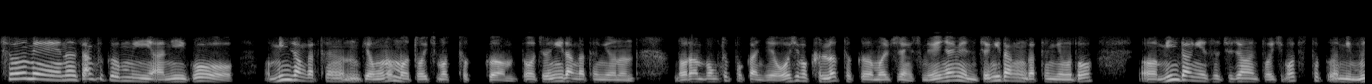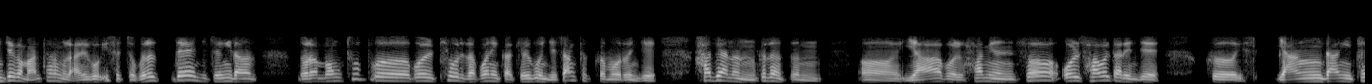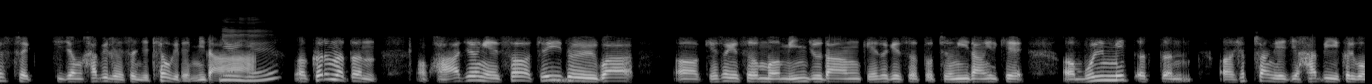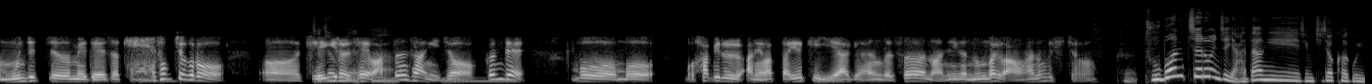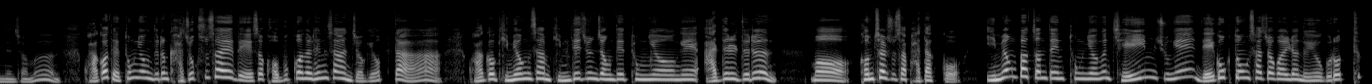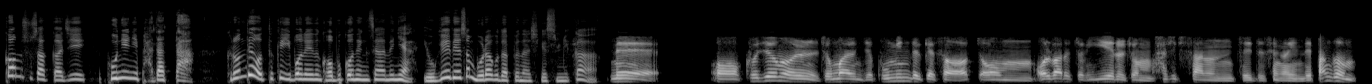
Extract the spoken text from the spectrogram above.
처음에는 쌍특검이 아니고 민주당 같은 경우는 뭐 도이치모터 특검 또 정의당 같은 경우는 노란봉투법과 이제 50억 클럽 특검을 주장했습니다. 왜냐하면 정의당 같은 경우도 어, 민당에서 주장한 도이치모터 특검이 문제가 많다는 걸 알고 있었죠. 그런데 이제 정의당은 노란봉 투법을 태우려다 보니까 결국 이제 쌍특검으로 이제 합의하는 그런 어떤 어, 야합을 하면서 올 4월 달에 이제 그 양당이 패스트트랙 지정 합의를 해서 이제 태우게 됩니다. 예, 예. 어, 그런 어떤 어, 과정에서 저희들과 어, 계속해서 뭐 민주당, 계속해서 또 정의당 이렇게 어, 물밑 어떤 어, 협상 내지 합의 그리고 문제점에 대해서 계속적으로 어, 제기를 해 왔던 상황이죠. 음. 그런데 뭐, 뭐, 뭐 합의를 안 해왔다 이렇게 음. 이야기하는 것은 완전히 눈가리 왕하는 것이죠. 그 두 번째로 이제 야당이 지금 지적하고 있는 점은 과거 대통령들은 가족 수사에 대해서 거부권을 행사한 적이 없다. 과거 김영삼, 김대중 전 대통령의 아들들은 뭐 검찰 수사 받았고 이명박 전 대통령은 재임 중에 내곡동 사저 관련 의혹으로 특검 수사까지 본인이 받았다. 그런데 어떻게 이번에는 거부권 행사하느냐? 여기에 대해서 뭐라고 답변하시겠습니까? 네. 어, 그 점을 정말 이제 국민들께서 좀 올바로 좀 이해를 좀 하십사는 저희들 생각인데 방금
